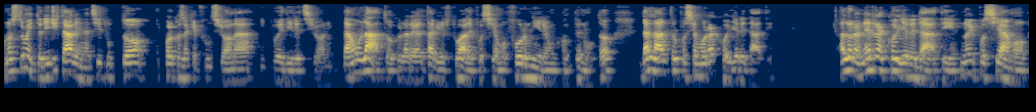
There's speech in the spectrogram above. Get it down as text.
uno strumento digitale innanzitutto è qualcosa che funziona in due direzioni. Da un lato con la realtà virtuale possiamo fornire un contenuto, dall'altro possiamo raccogliere dati. Allora nel raccogliere dati noi possiamo,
